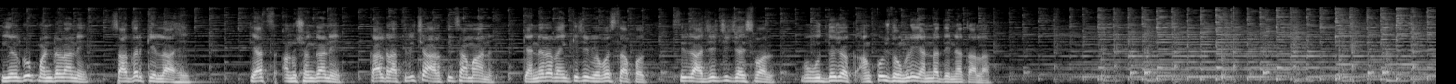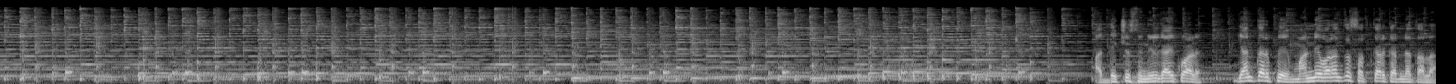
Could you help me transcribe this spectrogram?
पी एल ग्रुप मंडळाने सादर केला आहे. त्याच अनुषंगाने काल रात्रीच्या आरतीचा मान कॅनरा बँकेचे व्यवस्थापक श्री राजेजी जयस्वाल व उद्योजक अंकुश धोंगडे यांना देण्यात आला. अध्यक्ष सुनील गायकवाड यांतर्फे मान्यवरांचा सत्कार करण्यात आला.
